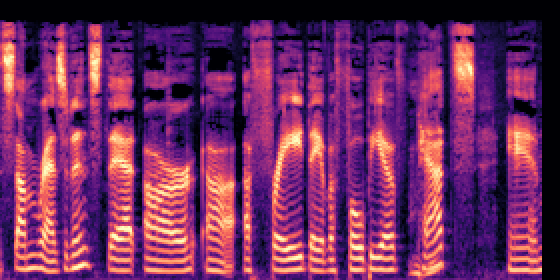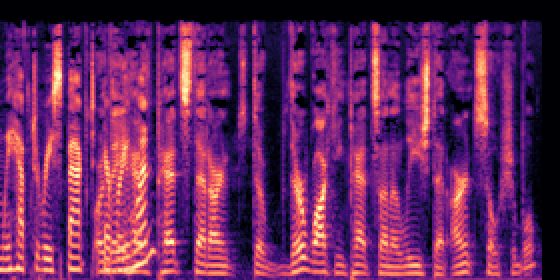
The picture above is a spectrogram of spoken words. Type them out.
some residents that are uh, afraid they have a phobia of mm-hmm. pets and we have to respect or everyone. They have pets that aren't they're walking pets on a leash that aren't sociable.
